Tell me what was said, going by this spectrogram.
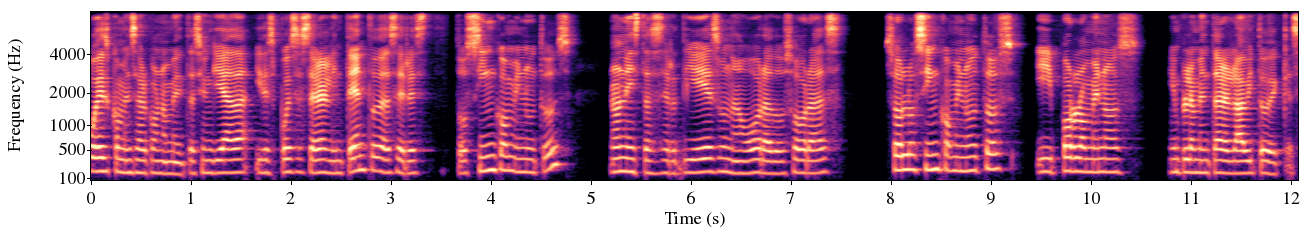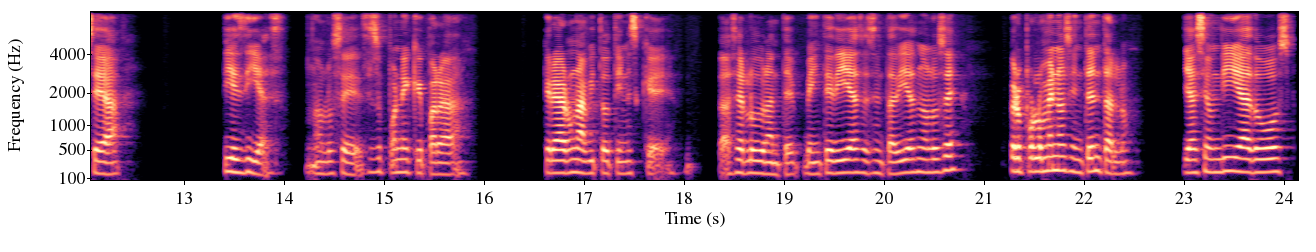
puedes comenzar con una meditación guiada y después hacer el intento de hacer estos cinco minutos. No necesitas hacer 10, una hora, dos horas, solo cinco minutos y por lo menos implementar el hábito de que sea 10 días. No lo sé, se supone que para crear un hábito tienes que hacerlo durante 20 días, 60 días, no lo sé, pero por lo menos inténtalo. Ya sea un día, dos,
